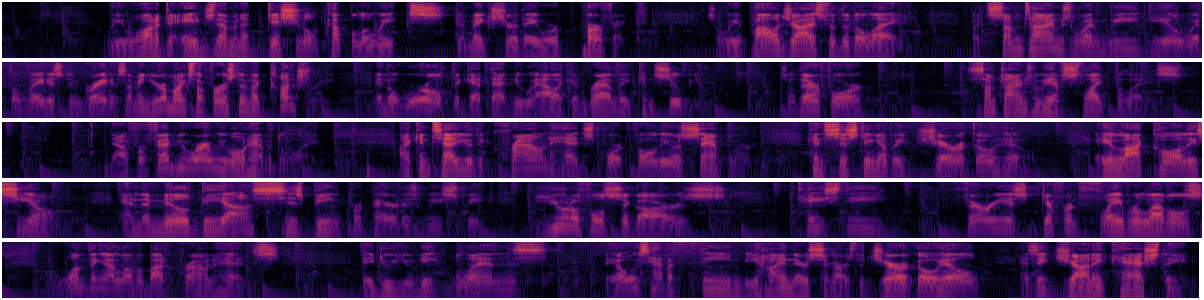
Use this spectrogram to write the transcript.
We wanted to age them an additional couple of weeks to make sure they were perfect. So we apologize for the delay. But sometimes when we deal with the latest and greatest, I mean, you're amongst the first in the country, in the world, to get that new Alec and Bradley Kintsugi. So therefore, sometimes we have slight delays. Now, for February, we won't have a delay. I can tell you the Crown Heads portfolio sampler, consisting of a Jericho Hill, a La Coalición, and the Mil Dias is being prepared as we speak. Beautiful cigars, tasty, various different flavor levels. One thing I love about Crown Heads, they do unique blends. They always have a theme behind their cigars. The Jericho Hill has a Johnny Cash theme.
